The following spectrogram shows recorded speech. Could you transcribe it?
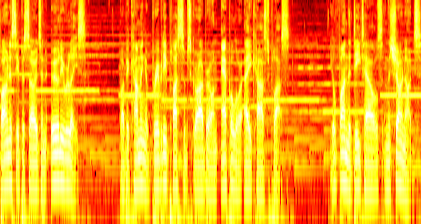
bonus episodes, and early release by becoming a Brevity Plus subscriber on Apple or Acast Plus. You'll find the details in the show notes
